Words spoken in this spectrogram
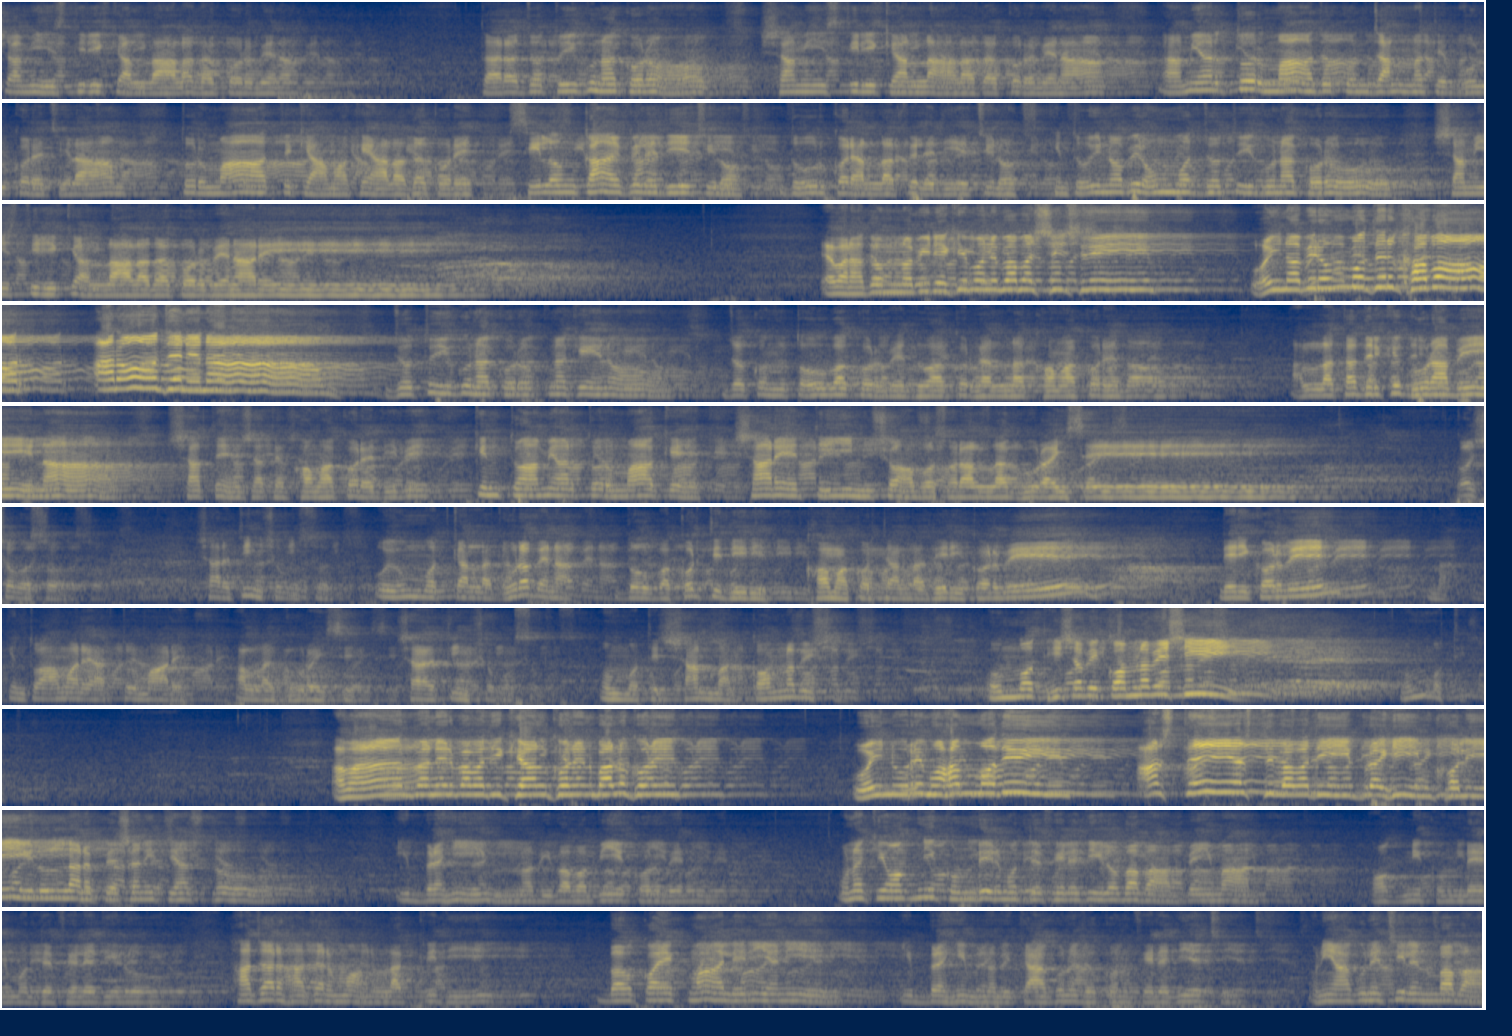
স্বামী স্ত্রীকে আল্লাহ আলাদা করবে না। তারা যতই গুণা করো স্বামী স্ত্রীকে আল্লাহ আলাদা করবে না। আমি আর তোর মা যখন জান্নাতে ভুল করেছিলাম, তোর মা থেকে আমাকে আলাদা করে শ্রীলঙ্কায় ফেলে দিয়েছিল, দূর করে আল্লাহ ফেলে দিয়েছিল। কিন্তু ওই নবীর উম্মত যতই গুণা করো স্বামী স্ত্রীকে আল্লাহ আলাদা করবে না রে। এবার আদম নবী রেখে বলে বাবা শিশ্রী ওই নবীর উম্মতের খবর আরও জেনে না যতই গুণা করুক না কেন যখন তৌবা করবে দোয়া করবে আল্লাহ ক্ষমা করে দাও। আল্লাহ তাদেরকে ঘোরাবে না। সাথে সাথে ক্ষমা করে দিবে। কিন্তু আমি আর তোর মাকে সাড়ে তিনশো বছর আল্লাহ ঘুরাইছে। কয়শো বছর? সাড়ে তিনশো বছর। ওই উম্মতকে আল্লাহ ঘুরাবে না। দৌবা করতে দেরি, ক্ষমা করতে আল্লাহ দেরি করবে? দেরি করবে? না, কিন্তু আমারে আর তোর মারে আল্লাহ ঘুরাইছে সাড়ে তিনশো বছর। উম্মতের সম্মান কম না বেশি? উম্মত হিসাবে কম না বেশি? উম্মত। আমার বানের বাবাজি খেয়াল করেন, ভালো করে ওই নূরে মোহাম্মদী আসতে আসতে বাবাজি ইব্রাহিম খলিল উল্লাহর পেশানিতে আসলো। ইব্রাহিম নবী বাবা বিয়ে করবেন। ওনাকে অগ্নিকুণ্ডের মধ্যে ফেলে দিল বাবা, বেঈমান। অগ্নিকুণ্ডের মধ্যে ফেলে দিল। হাজার হাজার মন লাকড়ি দিয়ে বা কয়েক মাল এরিয়া নিয়ে ইব্রাহিম নবীকে আগুনে যখন ফেলে দিয়েছে উনি আগুনে ছিলেন বাবা,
